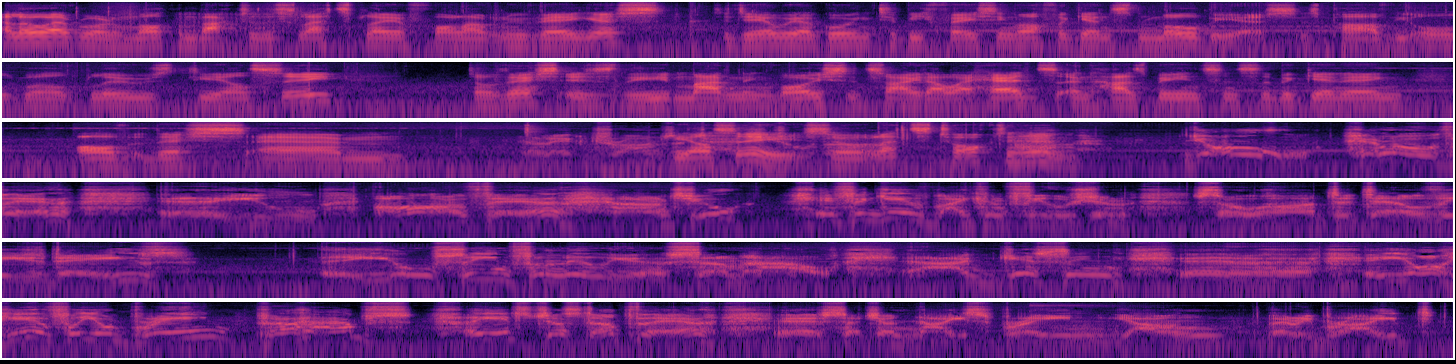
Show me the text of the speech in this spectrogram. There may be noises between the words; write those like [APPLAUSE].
Hello everyone and welcome back to this Let's Play of Fallout New Vegas. Today we are going to be facing off against Mobius as part of the Old World Blues DLC. So this is the maddening voice inside our heads and has been since the beginning of this um, DLC. So let's talk to him. Yo, hello there. Uh, you are there, aren't you? Uh, forgive my confusion. So hard to tell these days. Uh, you seem familiar somehow. I'm guessing uh, you're here for your brain, perhaps? It's just up there. Uh, such a nice brain, young, very bright.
